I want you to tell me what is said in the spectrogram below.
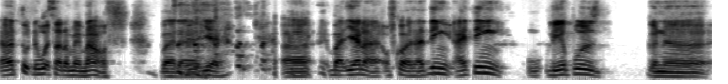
uh, took the words out of my mouth, but uh, yeah, uh, but yeah, lah. Of course, I think I think Liverpool's gonna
